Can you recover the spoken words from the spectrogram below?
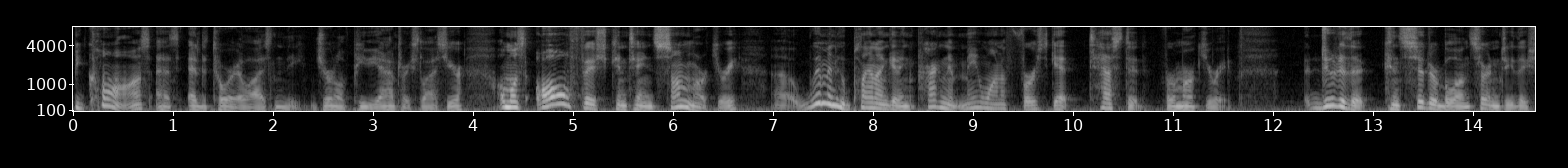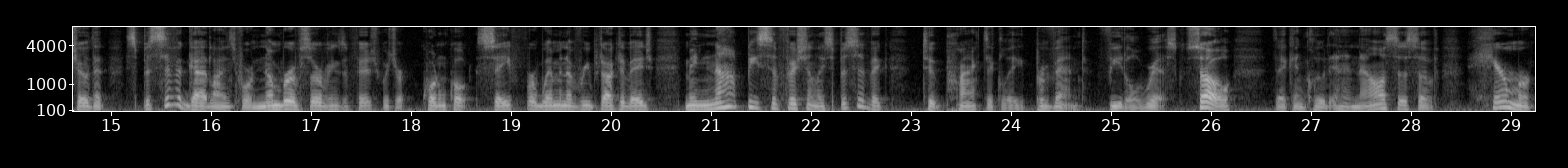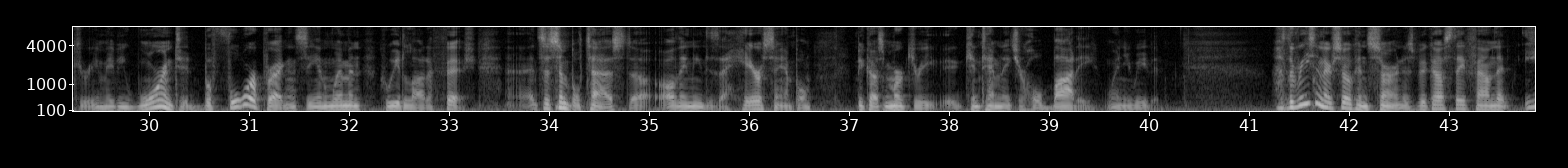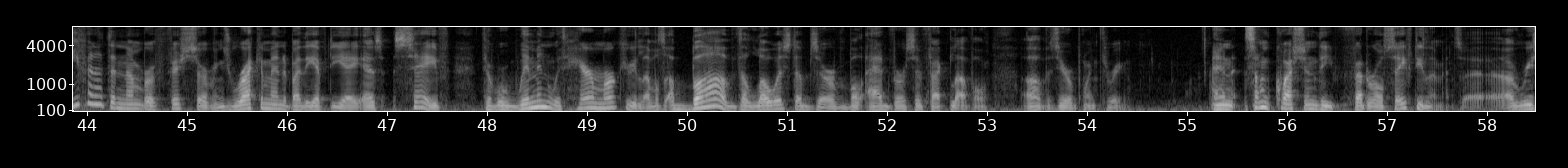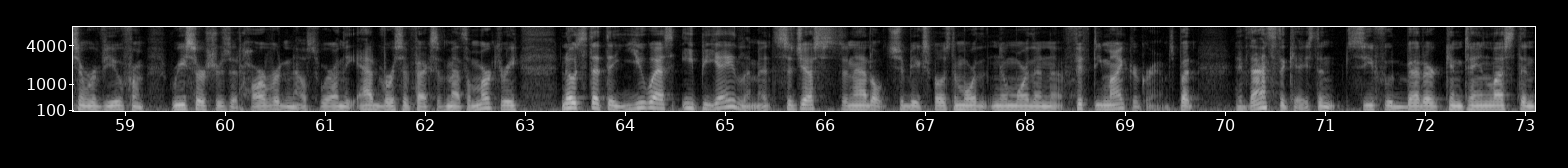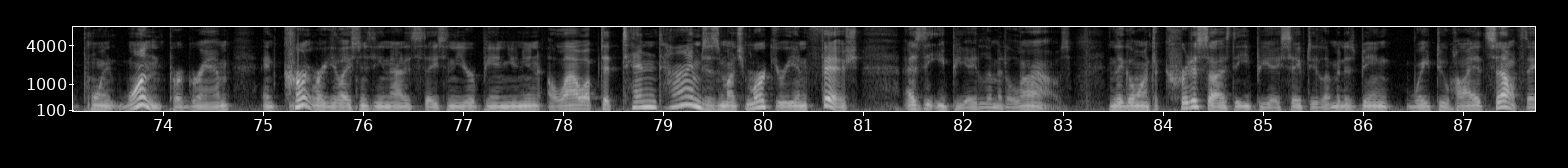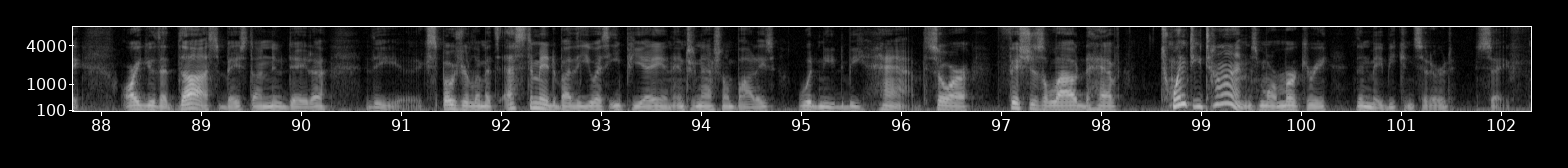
because, as editorialized in the Journal of Pediatrics last year, almost all fish contain some mercury, uh, women who plan on getting pregnant may want to first get tested for mercury. Due to the considerable uncertainty, they show that specific guidelines for number of servings of fish, which are quote-unquote safe for women of reproductive age, may not be sufficiently specific to practically prevent fetal risk. So they conclude an analysis of hair mercury may be warranted before pregnancy in women who eat a lot of fish. It's a simple test. Uh, all they need is a hair sample, because mercury contaminates your whole body when you eat it. The reason they're so concerned is because they found that even at the number of fish servings recommended by the FDA as safe, there were women with hair mercury levels above the lowest observable adverse effect level of 0.3. And some question the federal safety limits. Uh, a recent review from researchers at Harvard and elsewhere on the adverse effects of methylmercury notes that the U.S. EPA limit suggests an adult should be exposed to more, no more than uh, 50 micrograms. But if that's the case, then seafood better contain less than 0.1 per gram, and current regulations in the United States and the European Union allow up to 10 times as much mercury in fish as the EPA limit allows. And they go on to criticize the EPA safety limit as being way too high itself. They argue that thus, based on new data, the exposure limits estimated by the US EPA and international bodies would need to be halved. So our fish is allowed to have 20 times more mercury than may be considered safe.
